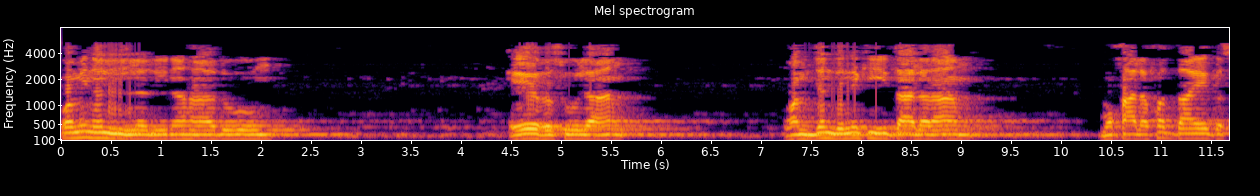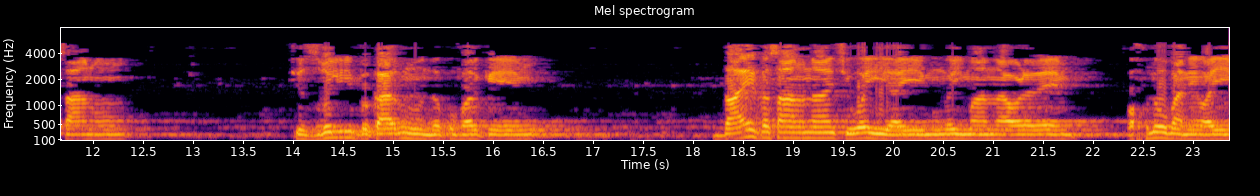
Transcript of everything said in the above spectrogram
ومن الذين هادوا. اے رسول غم جند نکی تالرام مخالفت دائے کسانوں چزغلی بکاروں دا کفر کے دائے کساننا چوئی آئی منگئی مان راوڑ رے پخلو بانے وائی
